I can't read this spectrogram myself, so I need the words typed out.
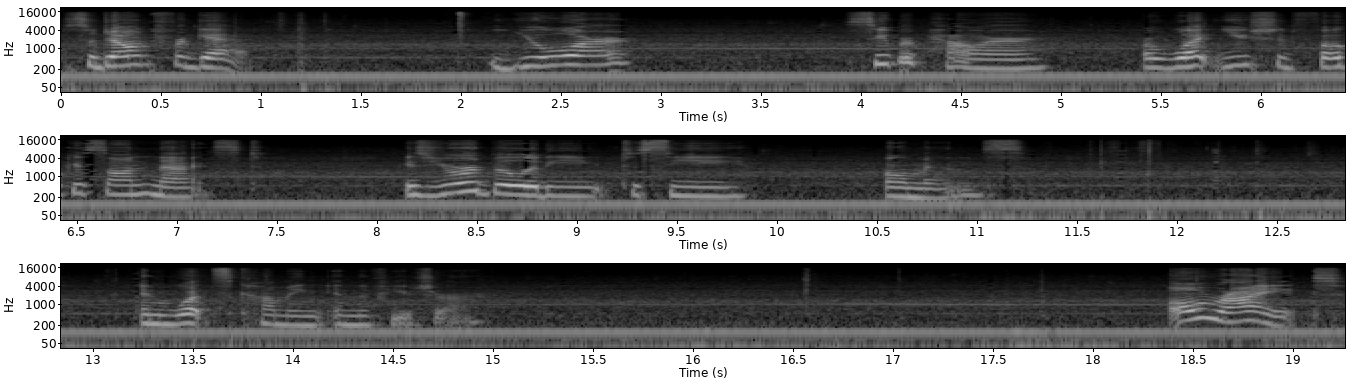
So don't forget, your superpower or what you should focus on next is your ability to see omens and what's coming in the future. All right.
